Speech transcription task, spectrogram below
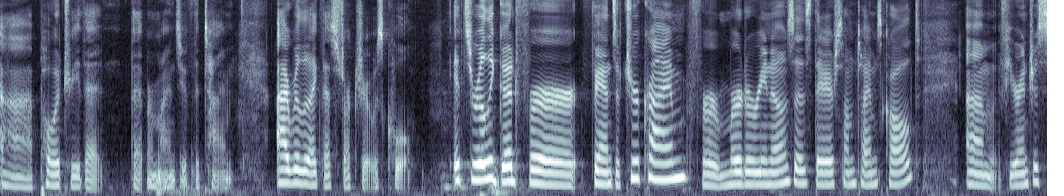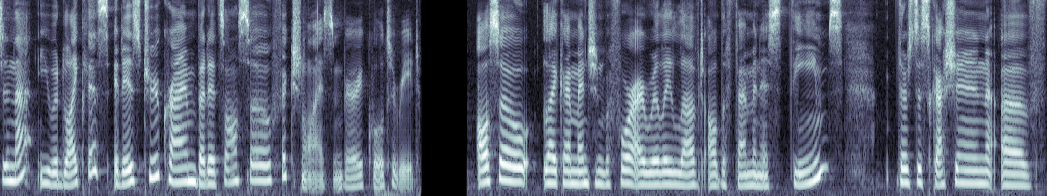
uh, poetry that, that reminds you of the time. I really like that structure. It was cool. It's really good for fans of true crime, for murderinos, as they're sometimes called. Um, if you're interested in that, you would like this. It is true crime, but it's also fictionalized and very cool to read. Also, like I mentioned before, I really loved all the feminist themes there's discussion of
